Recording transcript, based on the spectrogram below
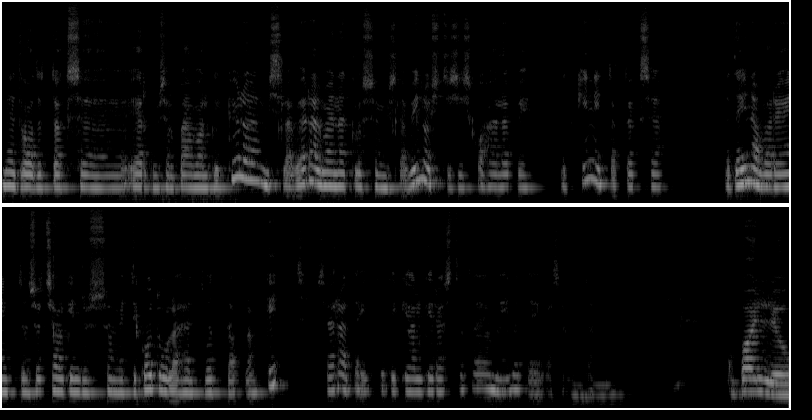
Need vaadatakse järgmisel päeval kõik üle, mis läheb järelmenetlusse, mis läheb ilusti, siis kohe läbi, need kinnitatakse. ja teine variant on Sotsiaalkindlustusameti kodulehelt võtta blankett, see ära täita, digiallkirjastada ja meile teele saata mm. -hmm. kui palju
